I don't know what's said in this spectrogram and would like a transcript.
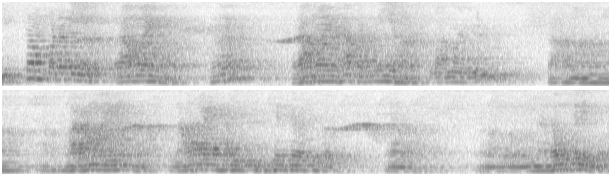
युक्तं पठनीयं रामायणं रामायणः पठनीयः। रामायणं? रामायणं नारायणः इति चिन्तयति नौसलिङ्गं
